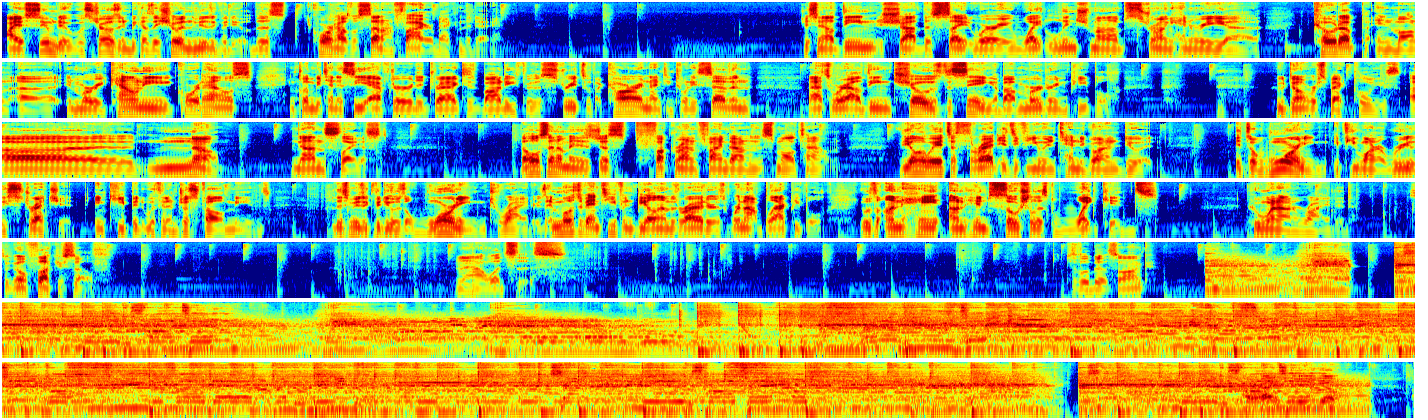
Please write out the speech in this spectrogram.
I assumed it was chosen because they showed in the music video. This courthouse was set on fire back in the day. Jason Aldean shot the site where a white lynch mob strung Henry uh, Coate up in, Mon- uh, in Maury County Courthouse in Columbia, Tennessee, after they dragged his body through the streets with a car in 1927. That's where Aldean chose to sing about murdering people who don't respect police. Uh, no, not the slightest. The whole sentiment is just fuck around and find out in a small town. The only way it's a threat is if you intend to go out and do it. It's a warning if you want to really stretch it and keep it within a just foul means. This music video is a warning to rioters, and most of Antifa and BLM's rioters were not black people. It was unha- unhinged socialist white kids who went out and rioted. So go fuck yourself. Now, what's this? Just a little bit of song.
